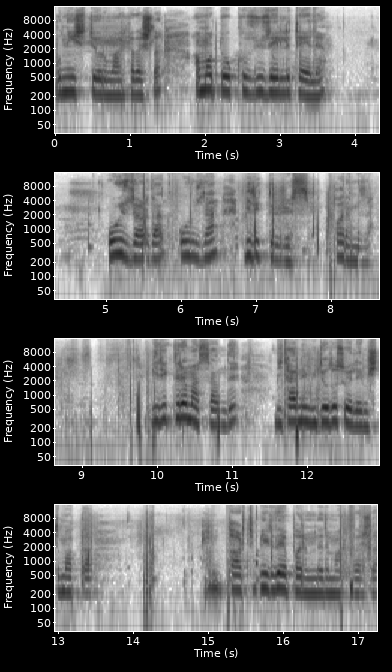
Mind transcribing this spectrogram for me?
Bunu istiyorum arkadaşlar. Ama 950 TL. O yüzden o yüzden biriktireceğiz paramızı. Biriktiremezsen de bir tane videoda söylemiştim hatta. Part 1'de yaparım dedim arkadaşlar.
